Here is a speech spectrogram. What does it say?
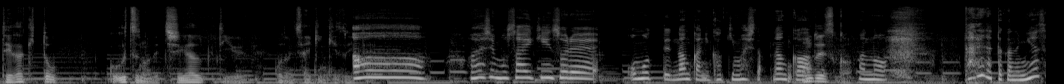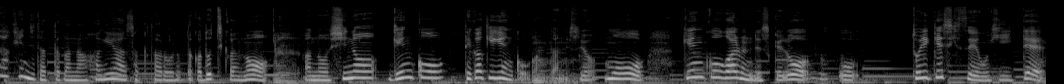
手書きとこう打つので違うっていうことに最近気づいて。ああ私も最近それ思って何かに書きました。なんか本当ですか、あの誰だったかな？宮沢賢治だったかな？萩原作太郎だったかどっちかのええ。あの詩の原稿手書き原稿があったんですよ、もう原稿があるんですけどこう取り消し線を引いて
